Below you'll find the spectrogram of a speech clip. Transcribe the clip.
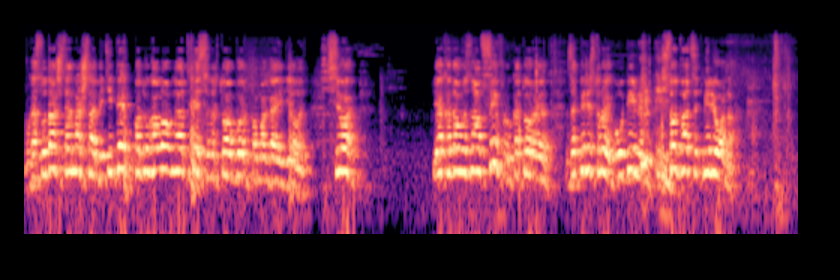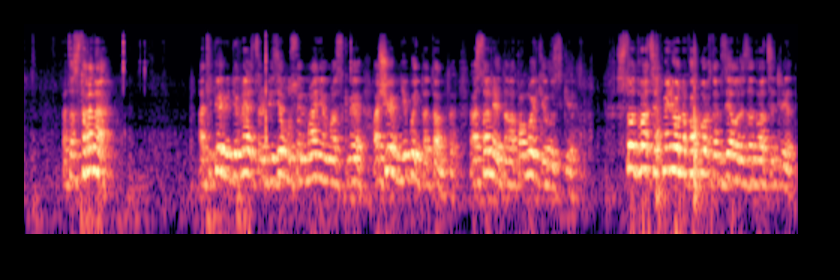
В государственном масштабе. Теперь под уголовную ответственность, кто аборт помогает делать. Все. Я когда узнал цифру, которую за перестройку убили 120 миллионов. Это страна. А теперь удивляются, что везде мусульмане в Москве. А что им не быть-то там-то? Остальные-то на помойке русские. 120 миллионов абортов сделали за 20 лет.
